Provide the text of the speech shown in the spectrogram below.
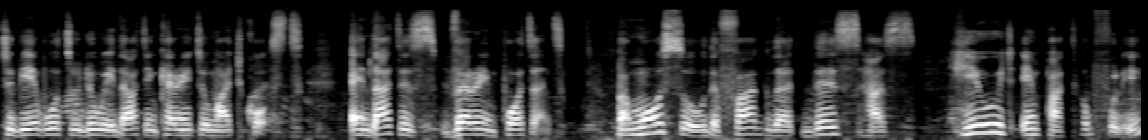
to be able to do without incurring too much cost. And that is very important. But more so the fact that this has huge impact, hopefully,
